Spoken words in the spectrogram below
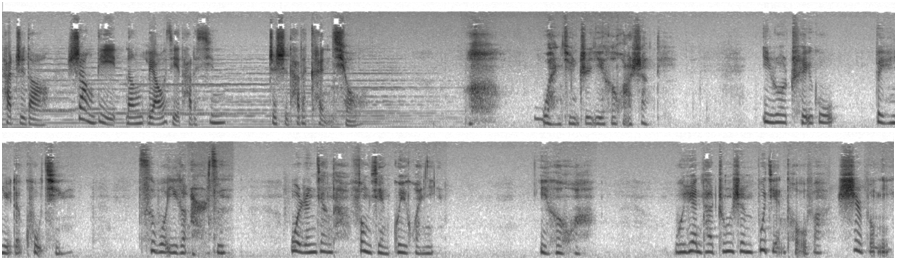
他知道上帝能了解他的心，这是他的恳求。万军之耶和华上帝，你若垂顾悲女的苦情，赐我一个儿子，我仍将他奉献归还你。耶和华，我愿他终身不剪头发，侍奉你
